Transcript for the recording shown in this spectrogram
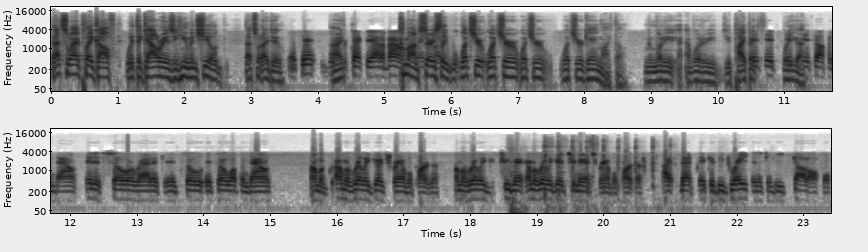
That's why I play golf with the gallery as a human shield. That's what I do. That's it. Just All right. protect the out of bounds. Come on, Thanks, seriously. buddy. What's your what's your what's your what's your game like though? I mean, what do you what are you do you pipe it? It, it, what do you got? It's up and down. It is so erratic. It's so it's so up and down. I'm a I'm a really good scramble partner. I'm a really two man. I'm a really good two man scramble partner. I, that it could be great and it can be god awful.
